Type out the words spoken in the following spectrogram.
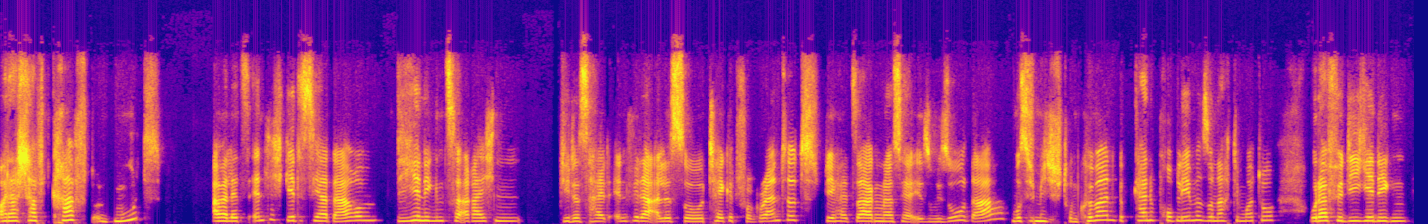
oh, das schafft Kraft und Mut. Aber letztendlich geht es ja darum, diejenigen zu erreichen, die das halt entweder alles so take it for granted, die halt sagen, das ist ja eh sowieso da, muss ich mich nicht drum kümmern, gibt keine Probleme, so nach dem Motto. Oder für diejenigen,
